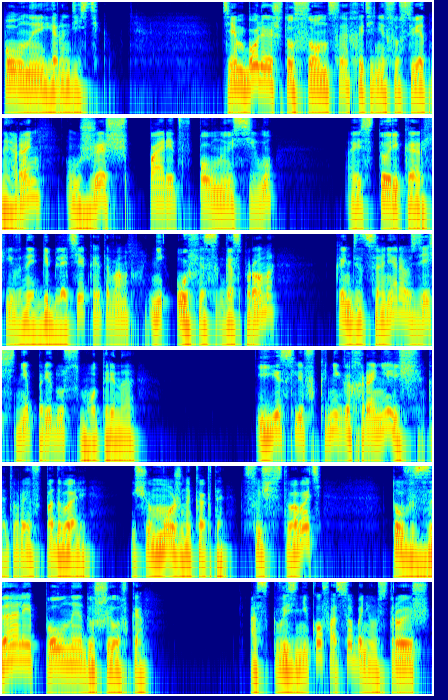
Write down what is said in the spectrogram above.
полная ерундистика. Тем более, что солнце, хоть и несусветная рань, уже шпарит в полную силу, а историко-архивная библиотека — это вам не офис «Газпрома», кондиционеров здесь не предусмотрено. И если в книгохранилище, которое в подвале, еще можно как-то существовать, то в зале полная душиловка — а сквозняков особо не устроишь.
